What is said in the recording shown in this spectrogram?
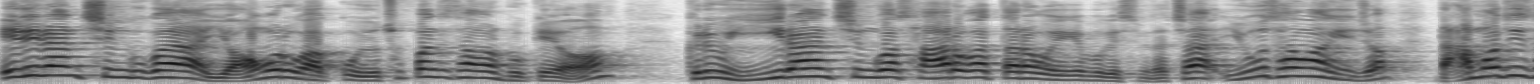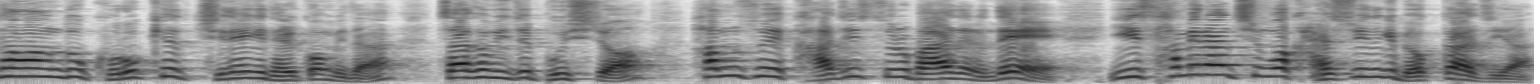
1이라는 친구가 0으로 갔고, 이 첫 번째 상황을 볼게요. 그리고 2라는 친구가 4로 갔다라고 얘기해 보겠습니다. 자, 이 상황이죠. 나머지 상황도 그렇게 진행이 될 겁니다. 자, 그럼 이제 보시죠. 함수의 가지수를 봐야 되는데 이 3이라는 친구가 갈 수 있는 게 몇 가지야?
